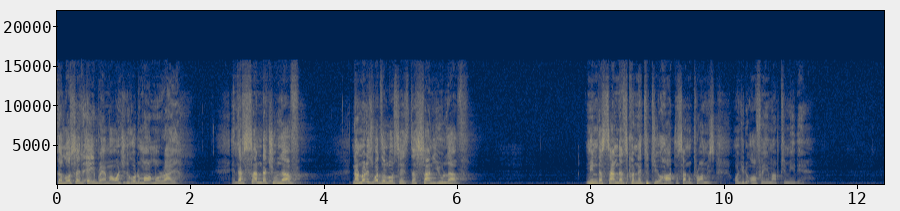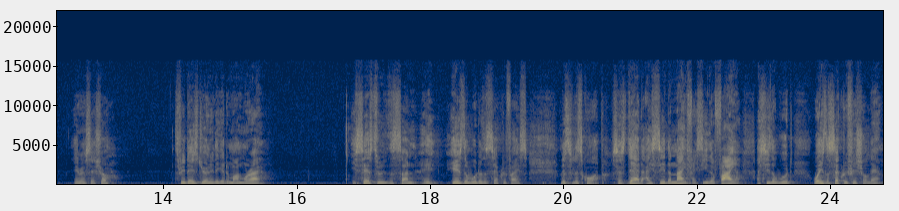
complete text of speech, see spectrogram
The Lord said, Abraham, I want you to go to Mount Moriah. And that son that you love, now notice what the Lord says the son you love. Mean the son that's connected to your heart, the son of promise. I want you to offer him up to me there. Abraham says, Sure. Three days' journey to get to Mount Moriah. He says to the son, Hey, here's the wood of the sacrifice. Let's, let's go up. He says, Dad, I see the knife, I see the fire, I see the wood. Where's the sacrificial lamb?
